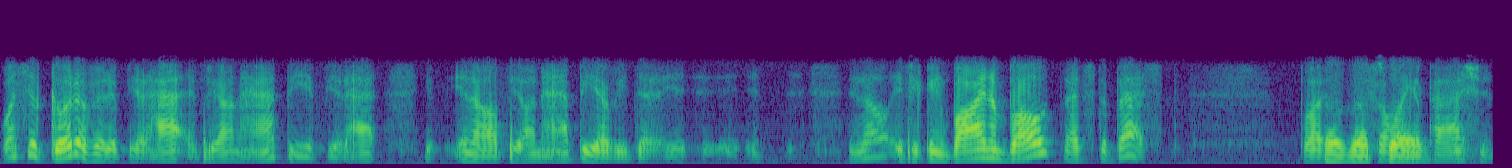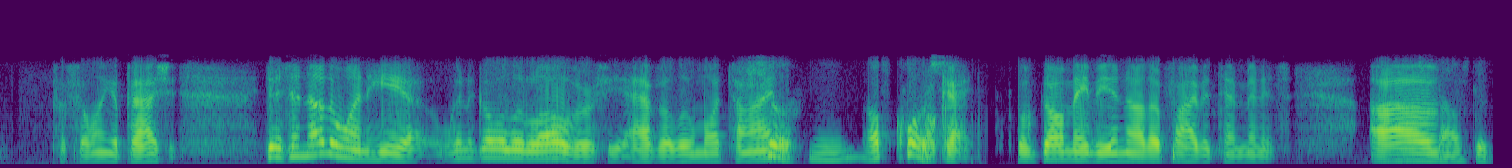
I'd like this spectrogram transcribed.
what's the good of it if you're ha- if you're unhappy? If you're ha- you know, if you're unhappy every day, it, it, it, you know, if you can combine them both, that's the best. But That- that's fulfilling a right. passion, fulfilling a passion. There's another one here. We're going to go a little over if you have a little more time. Sure, mm, of course. Okay. We'll go maybe another five or ten minutes. Um, Sounds good.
